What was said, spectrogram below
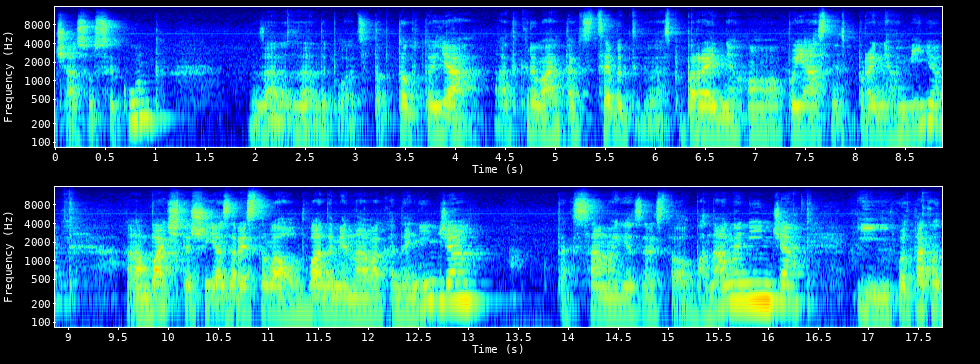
часу секунд. Зараз задеплоїться. Тоб- Тобто я відкриваю так, це з попереднього пояснення, з попереднього відео. Бачите, що я зареєстрував два домена Avocado Ninja. Так само я зареєстрував Banana Ninja. І отак от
